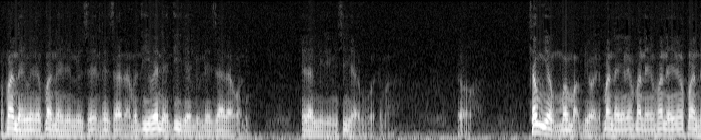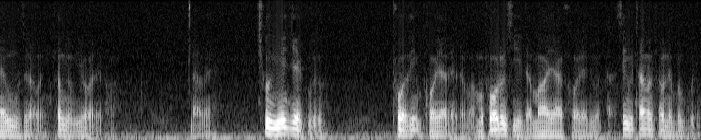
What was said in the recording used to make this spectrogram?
မမှတ်နိုင်ဘဲနဲ့မှတ်နိုင်တယ်လို့ဆက်လှည့်စားတာမသိဘဲနဲ့သိတယ်လို့လှည့်စားတာပေါ့လေအဲ့ဒါမျိုးတွေမရှိရဘူးပေါ့ဒီမှာတော့ဖြောက်မြောက်မမပြောတယ်မှတ်နိုင်ရင်လည်းမှတ်နိုင်မှတ်နိုင်ရင်မှတ်နိုင်ဘူးဆိုတော့ဖြောက်မြောက်ပြောရတယ်တော့ဒါပဲချုပ်ရင်းချက်ကိုဖော်သိဖော်ရတယ်တော့မဖော်လို့ရှိရင်တမာယာခေါ်တယ်သူကစိတ်မထားမဖြောက်တဲ့ပုဂ္ဂိုလ်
